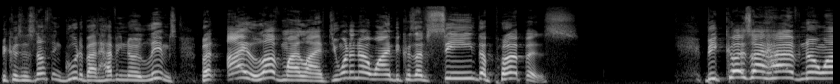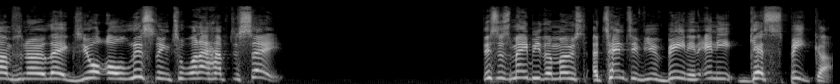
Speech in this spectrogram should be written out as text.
Because there's nothing good about having no limbs. But I love my life. Do you want to know why? Because I've seen the purpose. Because I have no arms, and no legs, you're all listening to what I have to say. This is maybe the most attentive you've been in any guest speaker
